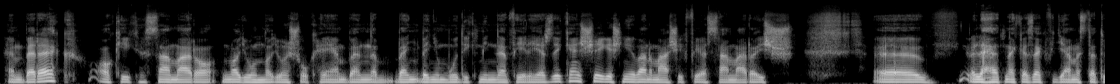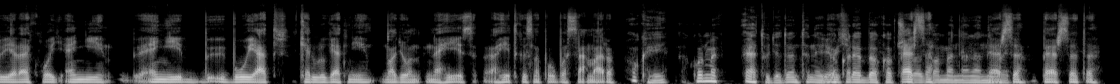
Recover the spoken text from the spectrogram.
emberek, akik számára nagyon-nagyon sok helyen benne benyomódik mindenféle érzékenység, és nyilván a másik fél számára is lehetnek ezek figyelmeztető jelek, hogy ennyi, ennyi bóját kerülgetni nagyon nehéz a hétköznapokban számára. Oké, okay, akkor meg el tudja dönteni, hogy, hogy akar ebbe a kapcsolatban menne lenni. Persze, vagy. persze. Te.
